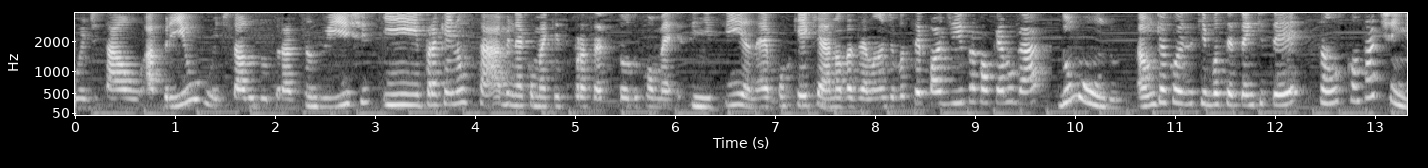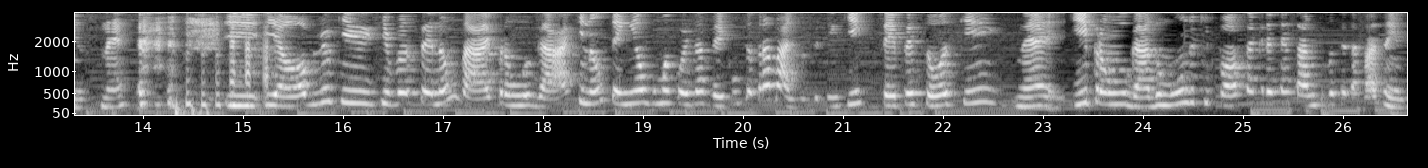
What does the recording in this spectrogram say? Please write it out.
o edital abriu, o edital do doutorado de sanduíche. E para quem não sabe, né, como é que esse processo todo come, se inicia, né? Por que, é a Nova Zelândia? Você pode ir para qualquer lugar do mundo. A única coisa que você tem que ter são os contatinhos, né? e, e, é óbvio que, que você não vai para um lugar que não tenha alguma coisa a ver com o seu trabalho. Você tem que ter pessoas que, né, ir para um lugar do mundo que possa possa acrescentar no que você está fazendo.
